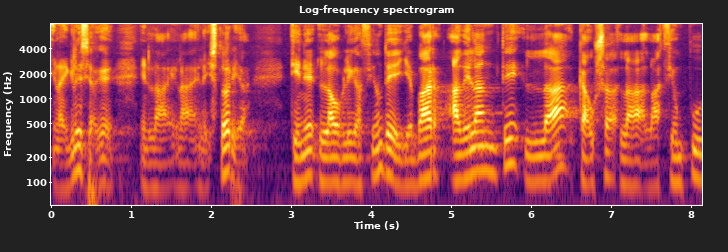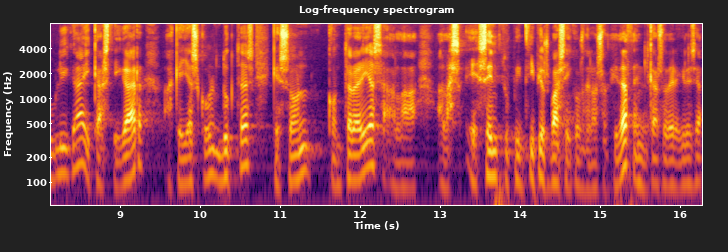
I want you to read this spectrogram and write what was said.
En la Iglesia, que en la, en la historia, tiene la obligación de llevar adelante la causa, la, acción pública y castigar aquellas conductas que son contrarias a, la, a los principios básicos de la sociedad, en el caso de la Iglesia,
